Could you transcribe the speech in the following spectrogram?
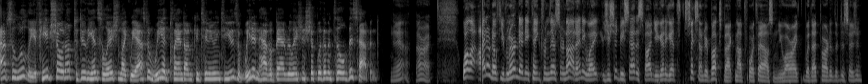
Absolutely. If he had showed up to do the insulation like we asked him, we had planned on continuing to use him. We didn't have a bad relationship with him until this happened. Yeah. All right. Well, I, I don't know if you've learned anything from this or not. Anyway, you should be satisfied. You're going to get 600 bucks back, not 4,000. You all right with that part of the decision?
